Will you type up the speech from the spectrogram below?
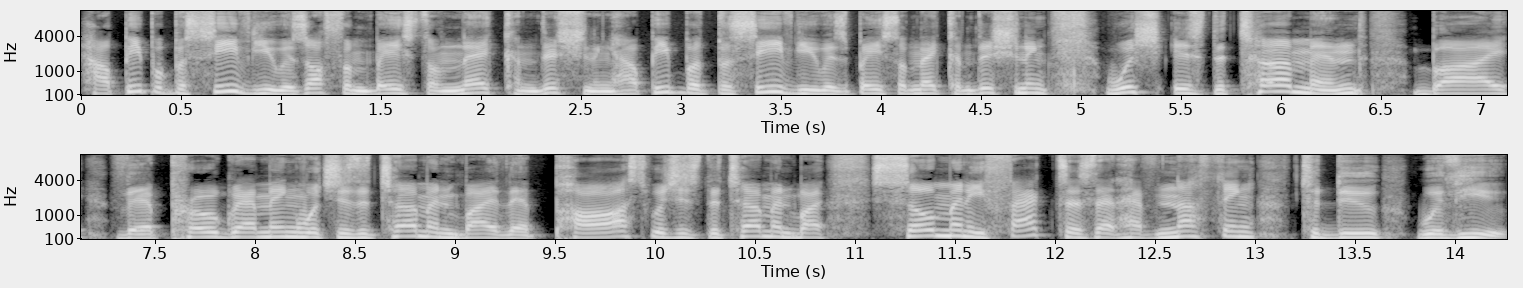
How people perceive you is often based on their conditioning. How people perceive you is based on their conditioning, which is determined by their programming, which is determined by their past, which is determined by so many factors that have nothing to do with you.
